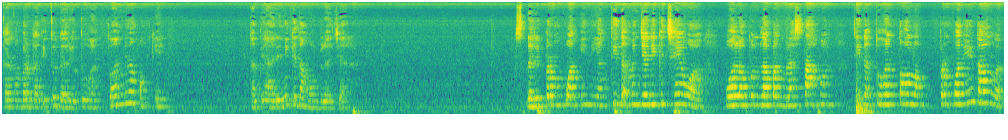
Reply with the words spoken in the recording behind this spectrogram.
karena berkat itu dari Tuhan Tuhan bilang oke okay. tapi hari ini kita mau belajar dari perempuan ini yang tidak menjadi kecewa walaupun 18 tahun tidak Tuhan tolong perempuan ini tahu nggak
